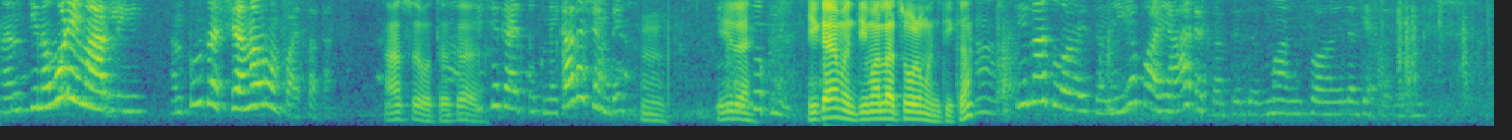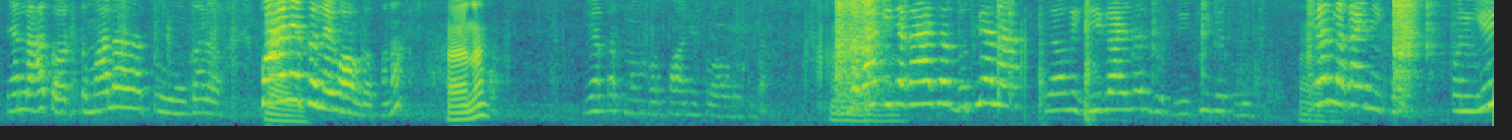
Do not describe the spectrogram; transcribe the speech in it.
आणि तिनं उडी मारली आणि तुमचा क्षणावरून पैसा टाक असं होतं का? तिची काय चूक नाही का ग शेंबडे हं. ही तिची काय चूक नाही. ही काय म्हणती? मला चोळ म्हणती का? हा, तिलाच नाही. हे पाय अशा करते ते माणूस वळायला घेतात त्यांना असं वाटतं मला चू करा. पाण्याचं लय वावडं पण हं. हा ना? एकच नंबर पाण्याचं वावडं तिला. आता बाकीच्या गाय जर धुतल्या ना या ही गाय जर धुतली ती घेतली त्यांना काय नाही. पण ही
